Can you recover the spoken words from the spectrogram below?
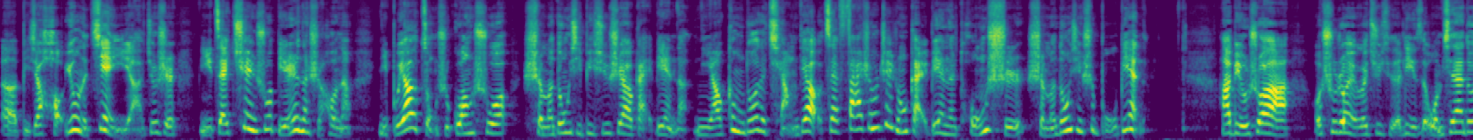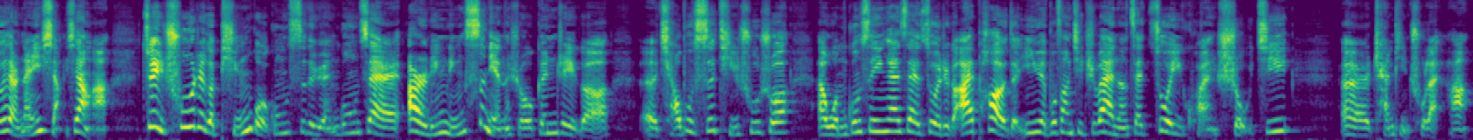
呃比较好用的建议啊，就是你在劝说别人的时候呢，你不要总是光说什么东西必须是要改变的，你要更多的强调在发生这种改变的同时，什么东西是不变的。啊，比如说啊，我书中有个具体的例子，我们现在都有点难以想象啊。最初这个苹果公司的员工在二零零四年的时候，跟这个呃乔布斯提出说，啊，我们公司应该在做这个 iPod 音乐播放器之外呢，再做一款手机呃产品出来啊。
